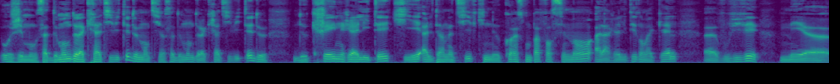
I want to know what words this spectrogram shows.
aux Gémeaux. Ça demande de la créativité de mentir, ça demande de la créativité de, de créer une réalité qui est alternative, qui ne correspond pas forcément à la réalité dans laquelle euh, vous vivez. Mais euh,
